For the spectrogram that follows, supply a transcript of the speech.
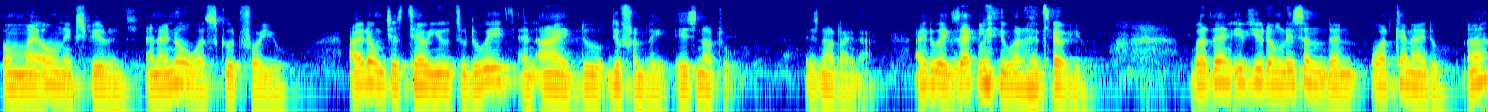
from my own experience, and I know what's good for you. I don't just tell you to do it and I do differently. It's not true. It's not like that. I do exactly what I tell you. But then if you don't listen, then what can I do? Huh?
